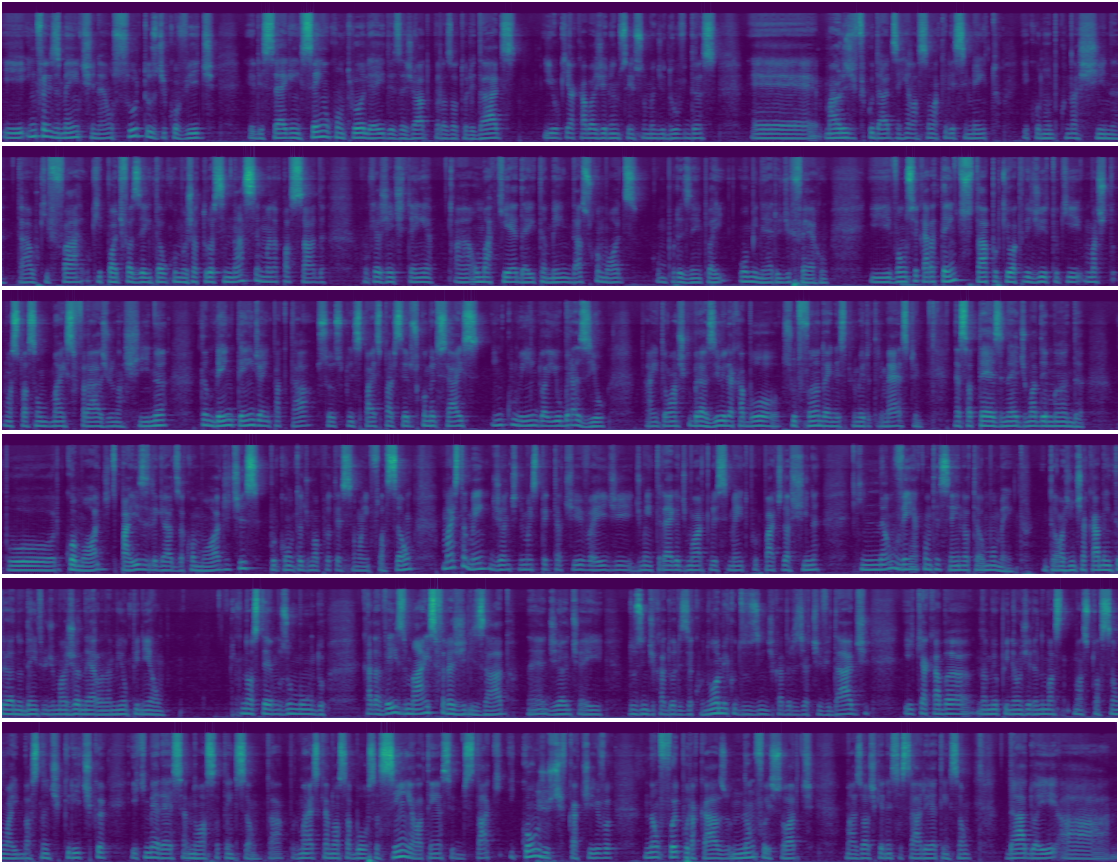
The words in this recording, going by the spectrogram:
E infelizmente, né, os surtos de Covid eles seguem sem o controle aí desejado pelas autoridades e o que acaba gerando, sem soma de dúvidas, é, maiores dificuldades em relação ao crescimento econômico na China, tá? O que, fa o que pode fazer, então, como eu já trouxe na semana passada, com que a gente tenha ah, uma queda aí também das commodities, como por exemplo aí o minério de ferro. E vamos ficar atentos, tá? Porque eu acredito que uma, uma situação mais frágil na China também tende a impactar os seus principais parceiros comerciais, incluindo aí o Brasil. Tá? Então acho que o Brasil ele acabou surfando aí nesse primeiro trimestre nessa tese né, de uma demanda por commodities, países ligados a commodities, por conta de uma proteção à inflação, mas também diante de uma expectativa aí de, de uma entrega de maior crescimento por parte da China, que não vem acontecendo até o momento. Então a gente acaba entrando dentro de uma janela, na minha opinião, que nós temos um mundo cada vez mais fragilizado, né, diante aí dos indicadores econômicos, dos indicadores de atividade e que acaba, na minha opinião, gerando uma, uma situação aí bastante crítica e que merece a nossa atenção, tá? Por mais que a nossa bolsa, sim, ela tenha sido destaque e com justificativa, não foi por acaso, não foi sorte, mas eu acho que é necessário atenção, dado aí a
